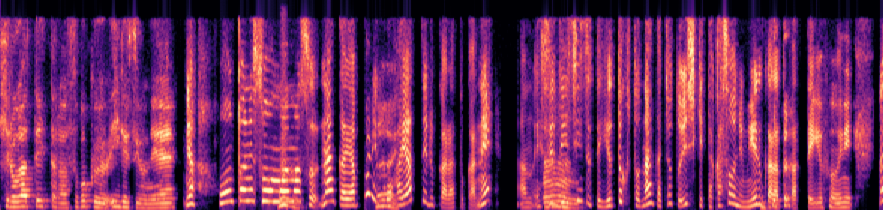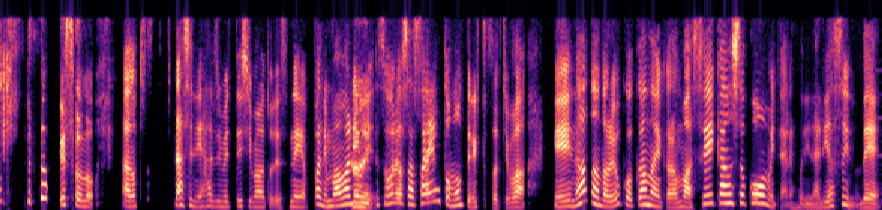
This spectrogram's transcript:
広がっていったらすごくいいですよね。本当にそう思います。なんかやっぱりこうはい流行ってるからとかね、あの SDGs って言っとくとなんかちょっと意識高そうに見えるからとかっていう風に、なんかその、あの、なしに始めてしまうとですね、やっぱり周りにそれを支えようと思ってる人たちは、えー、何なんだろうよくわかんないから、まあ、静観しとこうみたいな風になりやすいので、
